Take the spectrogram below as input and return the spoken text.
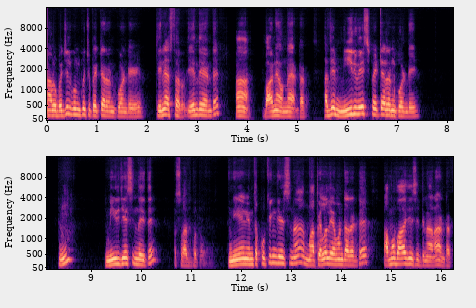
నాలుగు బజ్జీలు కొనుక్కొచ్చి పెట్టారనుకోండి తినేస్తారు. ఏంటి అంటే బాగానే ఉన్నాయి అంటారు. అదే మీరు వేసి పెట్టారనుకోండి మీరు చేసింది అయితే అసలు అద్భుతం. నేను ఇంత కుకింగ్ చేసినా మా పిల్లలు ఏమంటారంటే అమ్మ బాగా చేసి తినానా అంటారు.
